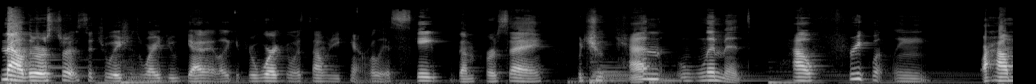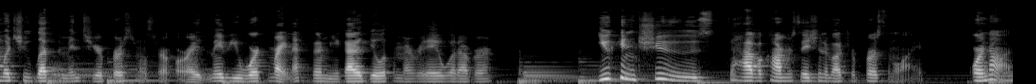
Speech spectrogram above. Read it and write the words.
Now, there are certain situations where I do get it. Like if you're working with someone, you can't really escape them per se, but you can limit how frequently or how much you let them into your personal circle, right? Maybe you work right next to them, you got to deal with them every day, whatever. You can choose to have a conversation about your personal life or not.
